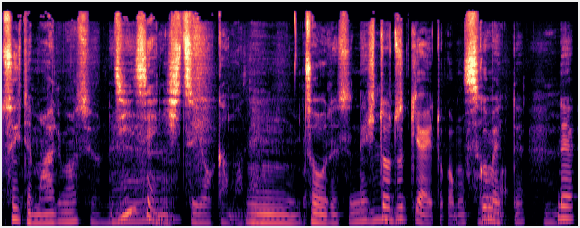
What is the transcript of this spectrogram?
ついて回りますよね。人生に必要かもうね、ん、そうですね。人付き合いとかも含めて、で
